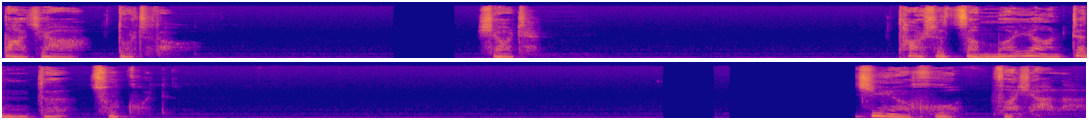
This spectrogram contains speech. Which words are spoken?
大家都知道，小陈他是怎么样挣得出国的？见货放下了。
